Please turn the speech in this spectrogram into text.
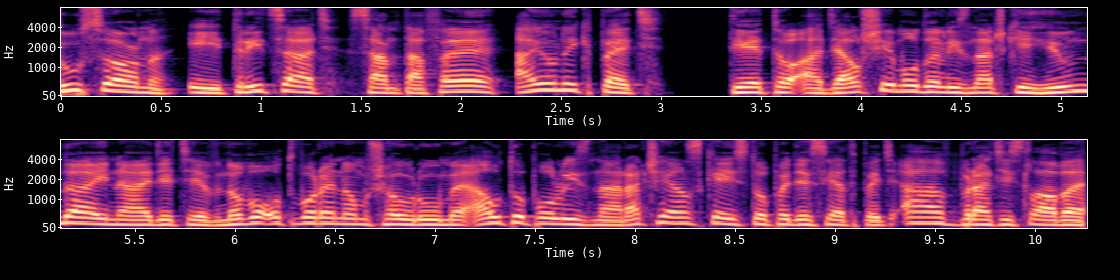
Tucson, i30, Santa Fe, Ioniq 5. Tieto a ďalšie modely značky Hyundai nájdete v novootvorenom showroome Autopolis na Račianskej 155A v Bratislave.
